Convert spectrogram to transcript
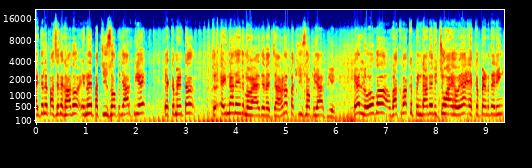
ਇੱਧਰਲੇ ਪਾਸੇ ਦਿਖਾ ਦਿਓ, ਇਹਨਾਂ ਦੇ 2550 ਰੁਪਏ। ਇੱਕ ਮਿੰਟ, ਤੇ ਇਹਨਾਂ ਦੇ ਮੋਬਾਈਲ ਦੇ ਵਿੱਚ ਆ, ਹਨਾ 2550 ਰੁਪਏ। ਇਹ ਲੋਕ ਵੱਖ-ਵੱਖ ਪਿੰਡਾਂ ਦੇ ਵਿੱਚੋਂ ਆਏ ਹੋਏ ਆ, ਇੱਕ ਪਿੰਡ ਦੇ ਨਹੀਂ।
